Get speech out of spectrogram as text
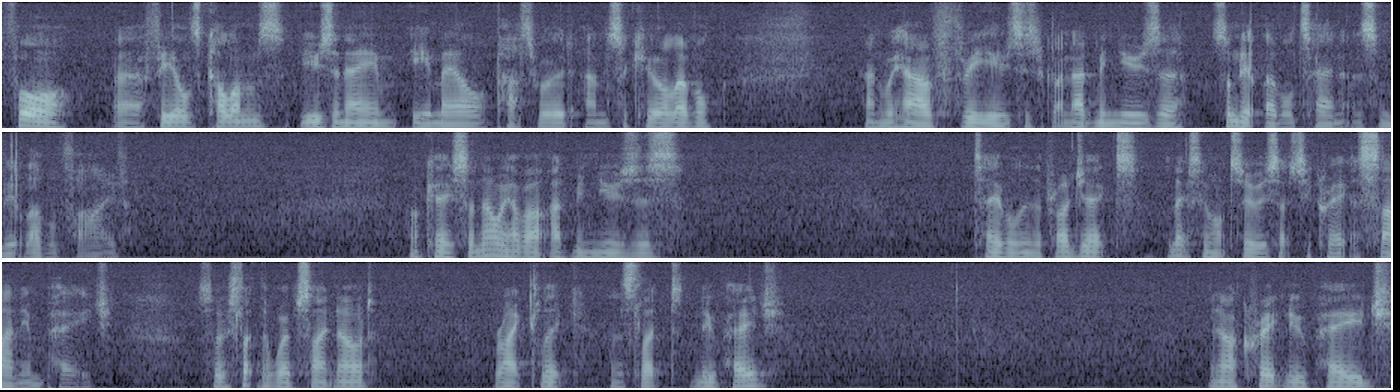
four uh, fields columns username email password and secure level. And we have three users. We've got an admin user somebody at level 10 and somebody at level 5 okay so now we have our admin users table in the project. The next thing we want to do is actually create a sign-in page. So we select the website node right click and select new page in our create new page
